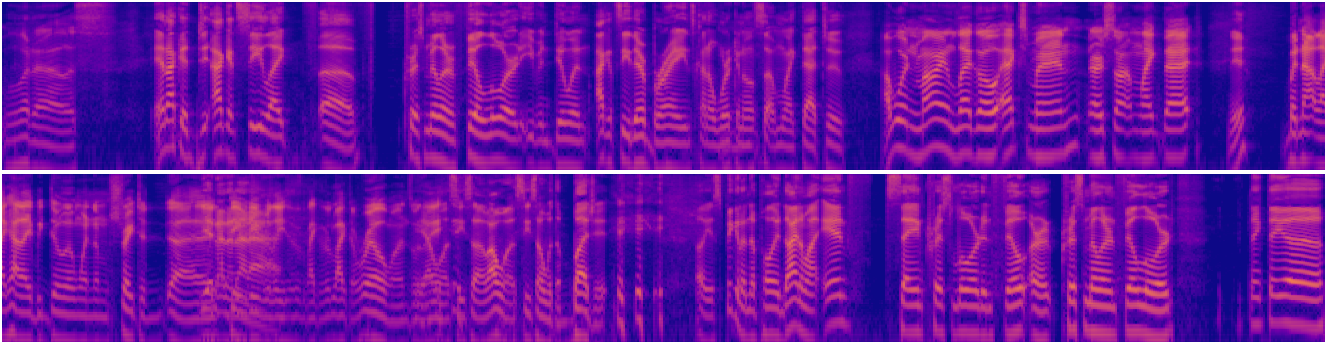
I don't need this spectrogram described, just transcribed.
What else? And I could I could see like uh, Chris Miller and Phil Lord even doing. I could see their brains kind of working on Mm-hmm. something like that too. I wouldn't mind Lego X Men or something like that, Yeah. But not like how they be doing when them straight to uh, Yeah, no, no, no, DVD no. releases, like like the real ones. Yeah, I want to see something. I want to see something with a budget. oh yeah, speaking of Napoleon Dynamite and saying Chris Lord and Phil or Chris Miller and Phil Lord, you think they uh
